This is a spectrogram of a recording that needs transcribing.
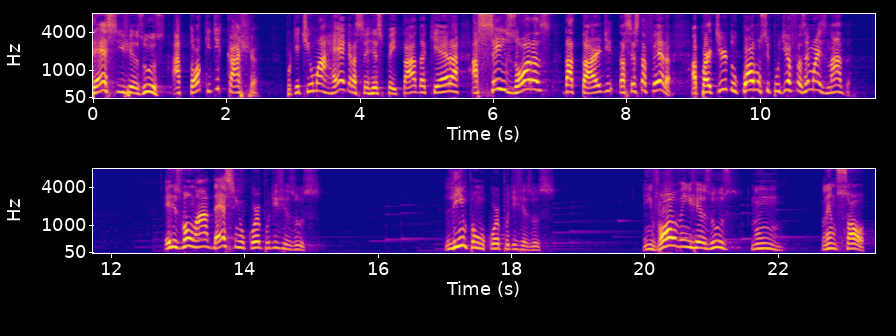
desce Jesus a toque de caixa. Porque tinha uma regra a ser respeitada que era às seis horas da tarde da sexta-feira, a partir do qual não se podia fazer mais nada. Eles vão lá, descem o corpo de Jesus, limpam o corpo de Jesus, envolvem Jesus num lençol,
